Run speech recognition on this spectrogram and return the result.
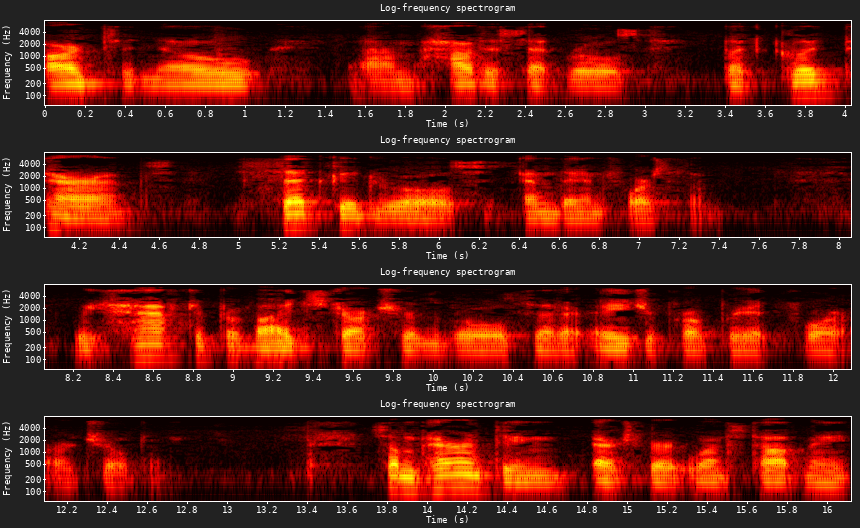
hard to know how to set rules, but good parents set good rules and they enforce them. We have to provide structure and rules that are age appropriate for our children. Some parenting expert once taught me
